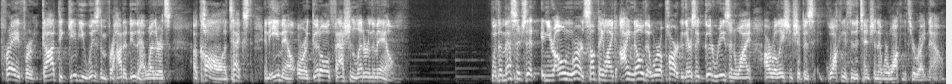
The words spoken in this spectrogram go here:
pray for God to give you wisdom for how to do that, whether it's a call, a text, an email, or a good old fashioned letter in the mail. With a message that, in your own words, something like, I know that we're apart, and there's a good reason why our relationship is walking through the tension that we're walking through right now.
